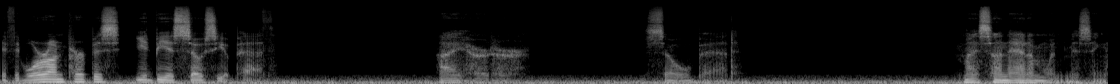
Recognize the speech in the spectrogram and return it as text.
If it were on purpose, you'd be a sociopath. I hurt her. So bad. My son Adam went missing.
